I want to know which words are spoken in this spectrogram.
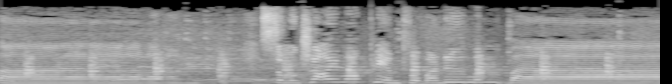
បានសូមមកឆ្លើយមកភ្លាមធ្វើបានឬមិនបាន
